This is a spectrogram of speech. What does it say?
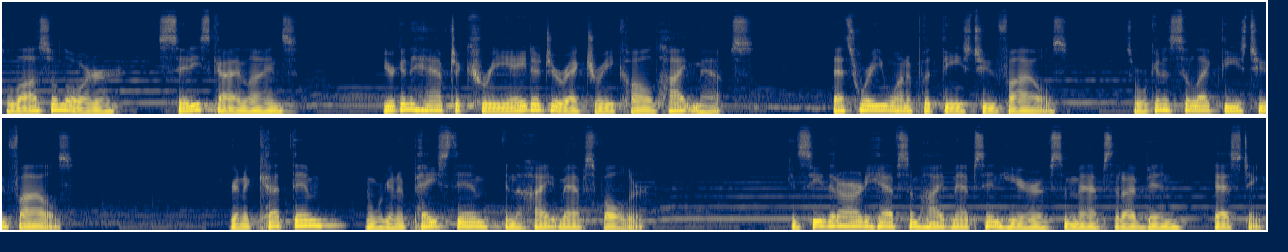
colossal order, city skylines. You're going to have to create a directory called height maps. That's where you want to put these two files. So we're going to select these two files. We're going to cut them and we're going to paste them in the height maps folder. You can see that I already have some height maps in here of some maps that I've been testing.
